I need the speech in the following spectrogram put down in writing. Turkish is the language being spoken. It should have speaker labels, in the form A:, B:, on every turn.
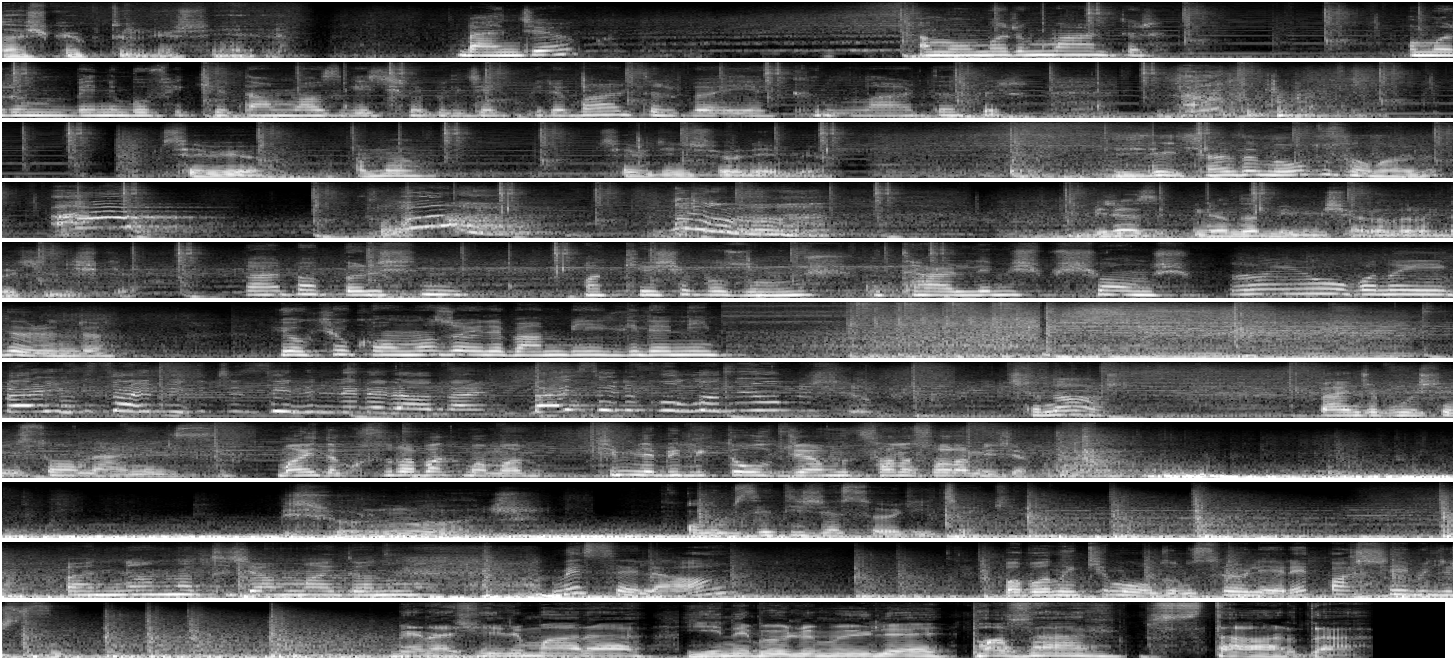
A: Aşk yoktur diyorsun yani.
B: Bence yok. Ama umarım vardır. Umarım beni bu fikirden vazgeçirebilecek biri vardır ve yakınlardadır.
A: Seviyor ama sevdiğini söyleyemiyor.
C: Dicle içeride ne oldu sana öyle?
A: Biraz inada binmiş aralarındaki ilişki.
B: Galiba Barış'ın makyajı bozulmuş, bir terlemiş bir şey olmuş.
D: Ha, yo, bana iyi göründü.
B: Yok yok olmaz öyle ben bir ilgileneyim.
E: Ben yükselmek için seninle beraber. Ben seni kullanıyormuşum.
D: Çınar, bence bu işe bir son vermelisin.
C: Mayda kusura bakma ama kimle birlikte olacağımı sana soramayacağım.
A: Bir sorun mu var?
D: Onu bize Dicle söyleyecek.
B: Ben ne anlatacağım Mayda Hanım'a?
D: Mesela babanın kim olduğunu söyleyerek başlayabilirsin.
F: Menajerimi ara yeni bölümüyle Pazar Star'da.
